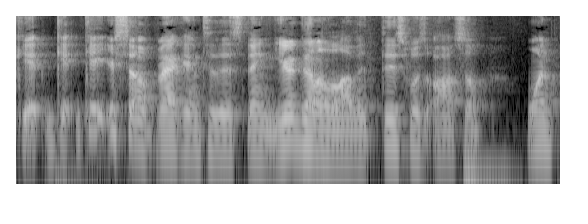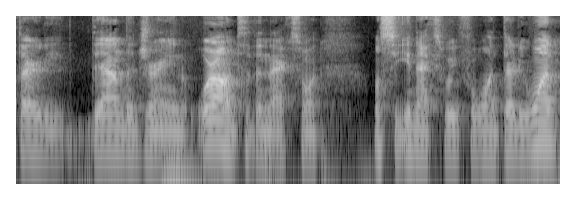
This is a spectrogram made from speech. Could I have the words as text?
Get get get yourself back into this thing. You're gonna love it. This was awesome. 130 down the drain. We're on to the next one. We'll see you next week for 131.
